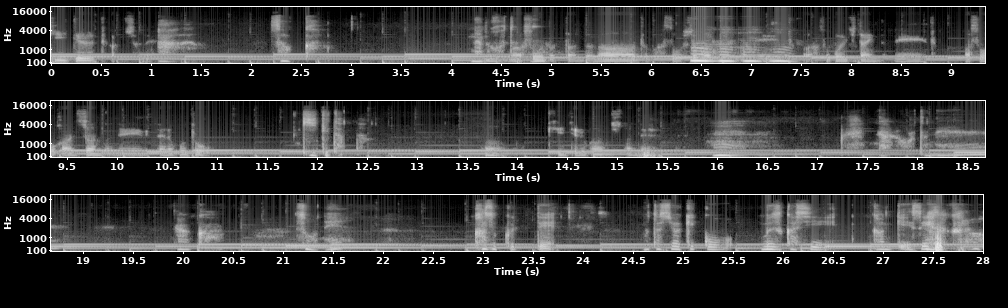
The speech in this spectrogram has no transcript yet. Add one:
聞いてるって感じだね。ああそっかなるほど、まあそうだったんだなとか、そうしたかったんだねうんうんうんうんとか、あそこ行きたいんだねとか、あそう感じたんだねみたいなことを、聞いてたんだうん、聞いてる感じだね。うんなるほどね。なんかそうね。家族って私は結構難しい関係性だから、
